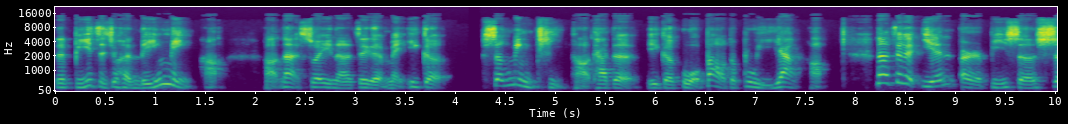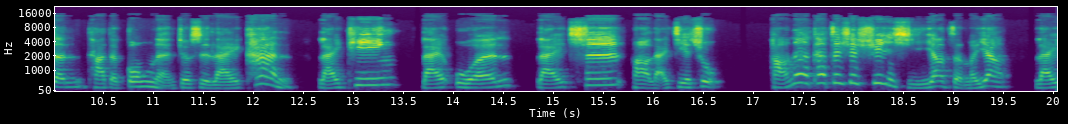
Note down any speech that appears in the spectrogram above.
的鼻子就很灵敏哈。好，那所以呢，这个每一个生命体哈，它的一个果报都不一样哈。那这个眼耳鼻舌身，它的功能就是来看、来听、来闻、来吃啊，来接触。好，那它这些讯息要怎么样来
